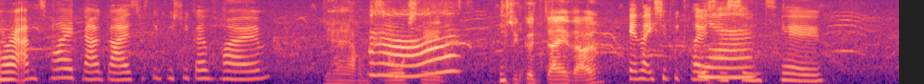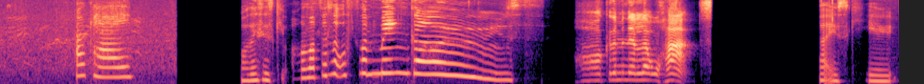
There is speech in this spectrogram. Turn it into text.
Alright, I'm tired now, guys. Do you think we should go home? Yeah, I'm exhausted. Aw. It's a good day, though. And they should be closing Yeah. soon too. Okay. Oh, this is cute. I love the little flamingos. Oh, look at them in their little hats. That is cute.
